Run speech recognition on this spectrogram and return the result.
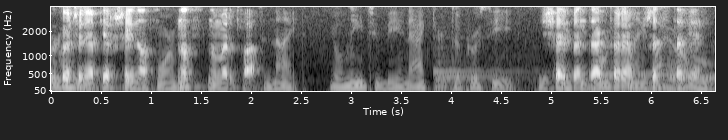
ukończenia pierwszej nocy. Noc numer dwa. Dzisiaj będę aktorem w przedstawieniu.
